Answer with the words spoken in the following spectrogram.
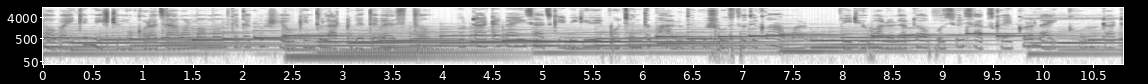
সবাইকে মিষ্টিমুখ করা যায়। আমার মামাকে দেখো, সেও কিন্তু লাড্ডু খেতে ব্যস্ত। তো টাটা গাইজ আজকে ভিডিও এই পর্যন্ত। ভালো থেকো, সুস্থ থেকো। আমার ভিডিও ভালো লাগলে অবশ্যই সাবস্ক্রাইব করো লাইক করো। টাটা।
